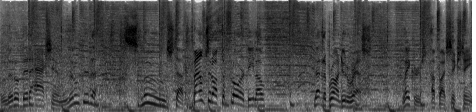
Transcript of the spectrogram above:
A little bit of action, a little bit of smooth stuff. Bounce it off the floor, D'Lo. Let LeBron do the rest. Lakers up by 16.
